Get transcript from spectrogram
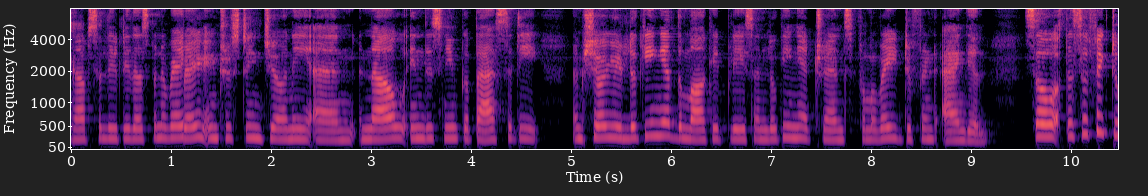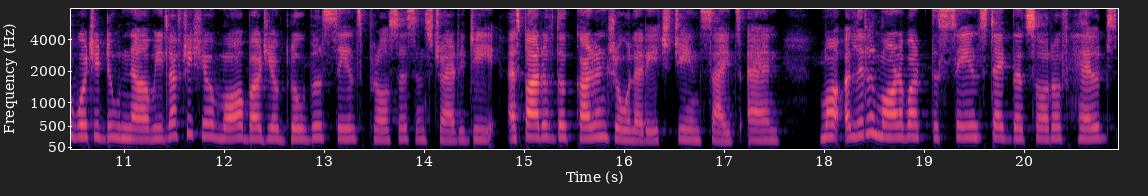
Absolutely. That's been a very, very interesting journey. And now in this new capacity, I'm sure you're looking at the marketplace and looking at trends from a very different angle. So, specific to what you do now, we'd love to hear more about your global sales process and strategy as part of the current role at HG Insights and more, a little more about the sales tech that sort of helps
